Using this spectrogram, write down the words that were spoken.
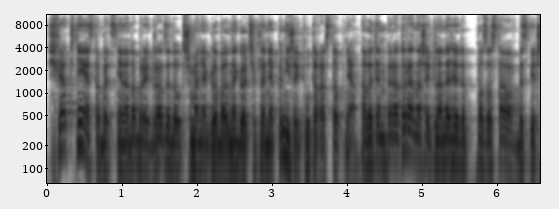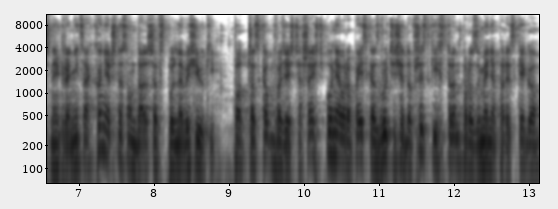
Świat nie jest obecnie na dobrej drodze do utrzymania globalnego ocieplenia poniżej 1,5 stopnia. Aby temperatura naszej planety pozostała w bezpiecznych granicach, konieczne są dalsze wspólne wysiłki. Podczas COP26 Unia Europejska zwróci się do wszystkich stron porozumienia paryskiego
